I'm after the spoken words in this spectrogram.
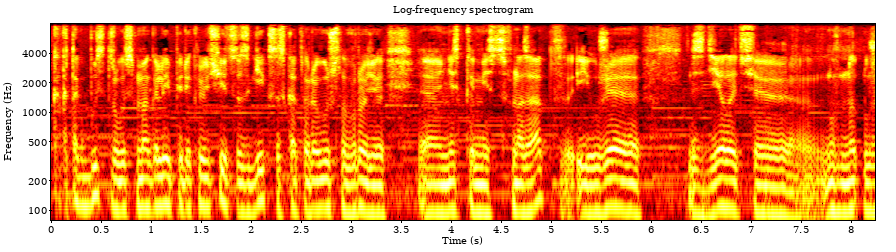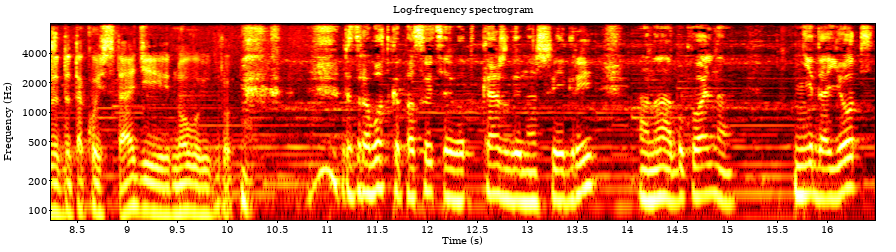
как так быстро вы смогли переключиться с Гикса, с которой вышла вроде несколько месяцев назад, и уже сделать ну, уже до такой стадии новую игру. Разработка, по сути, вот каждой нашей игры, она буквально не дает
